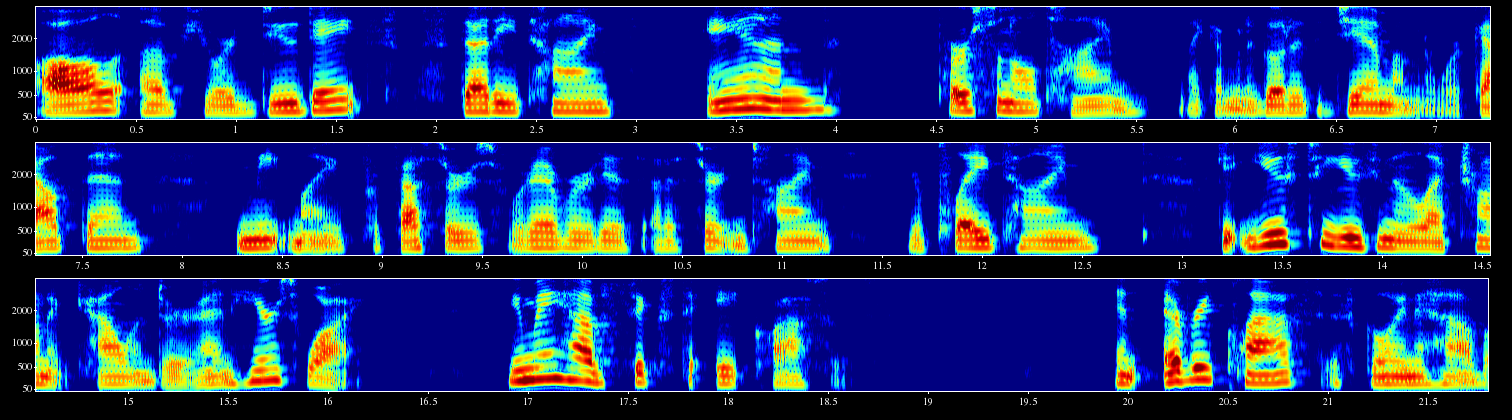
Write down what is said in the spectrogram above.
all of your due dates, study time, and personal time. Like I'm going to go to the gym, I'm going to work out then, meet my professors, whatever it is, at a certain time, your play time. Get used to using an electronic calendar. And here's why you may have six to eight classes. And every class is going to have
